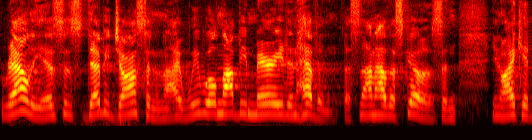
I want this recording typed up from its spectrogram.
reality is, is Debbie Johnson and I, we will not be married in heaven. That's not how this goes. And, you know, I could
